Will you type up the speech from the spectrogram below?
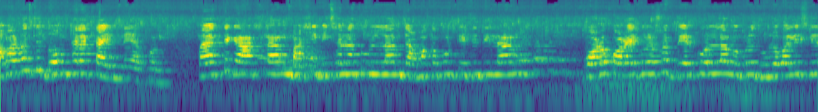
আবার হচ্ছে দম ফেলার টাইম নেই এখন। বাজার থেকে আসলাম, বাসি বিছানা তুললাম জামা কাপড় কেটে দিলাম, বড় কড়াইগুলো সব বের করলাম, ওগুলো ধুলোবালি ছিল,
